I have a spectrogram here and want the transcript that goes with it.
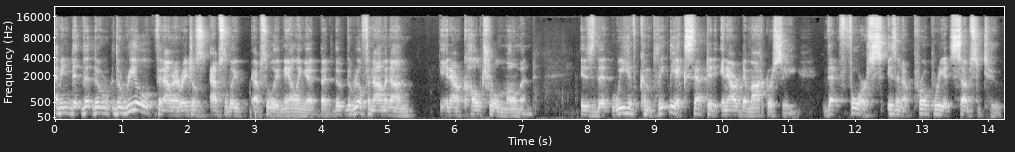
I mean, the, the, the real phenomenon, Rachel's absolutely, absolutely nailing it. But the, the real phenomenon in our cultural moment is that we have completely accepted in our democracy that force is an appropriate substitute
